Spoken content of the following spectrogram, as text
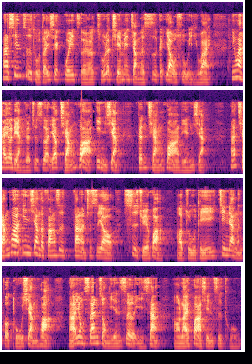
那心智图的一些规则，除了前面讲的四个要素以外，另外还有两个，就是说要强化印象跟强化联想。那强化印象的方式，当然就是要视觉化啊，主题尽量能够图像化，然后用三种颜色以上哦来画心智图。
